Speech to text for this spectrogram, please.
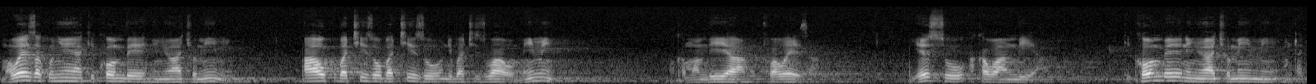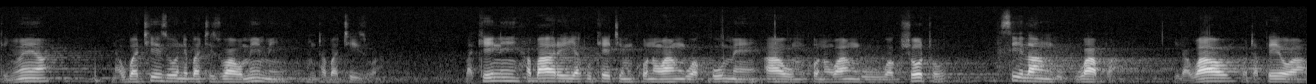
Mwaweza kunywea kikombe ninywacho mimi, au kubatizwa ubatizo nibatizwao mimi? Wakamwambia, twaweza. Yesu akawaambia, kikombe ni ninywacho mimi mtakinywea, na ubatizo nibatizwao mimi mtabatizwa. Lakini habari ya kuketi mkono wangu wa kuume au mkono wangu wa kushoto si langu kuwapa, ila wao watapewa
